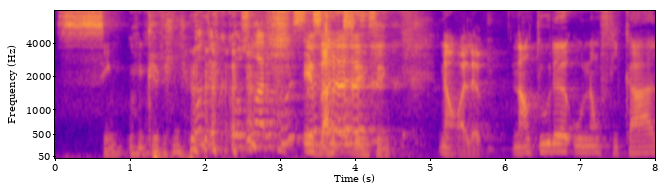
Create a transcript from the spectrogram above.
Sim, um bocadinho. Bom, teve que congelar o curso. Exato, sim, sim. Não, olha, na altura o não ficar.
